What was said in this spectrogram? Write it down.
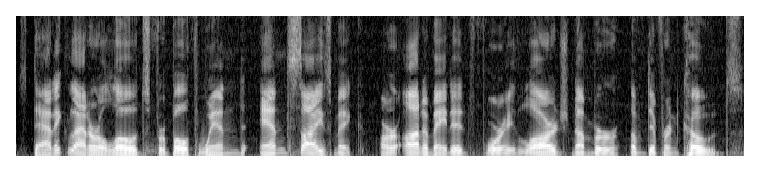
Static lateral loads for both wind and seismic are automated for a large number of different codes.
